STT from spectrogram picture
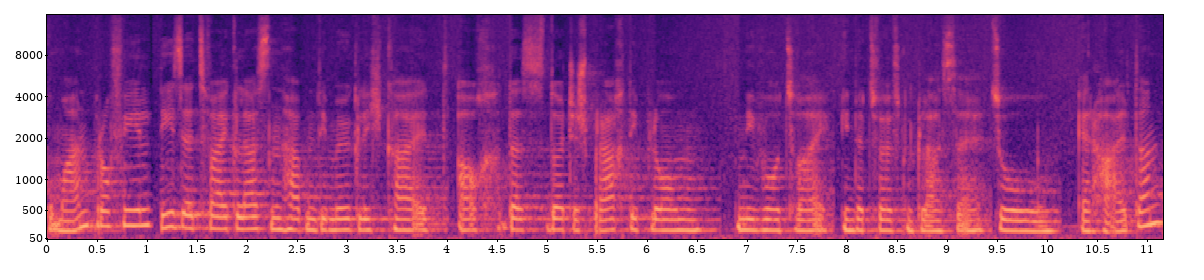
Humanprofil. Diese zwei Klassen haben die Möglichkeit, auch das deutsche Sprachdiplom Niveau 2 in der 12. Klasse zu erhalten.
